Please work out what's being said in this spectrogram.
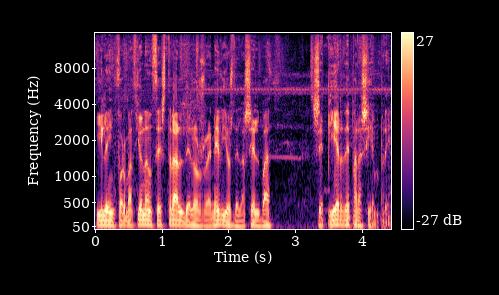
y la información ancestral de los remedios de la selva se pierde para siempre.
